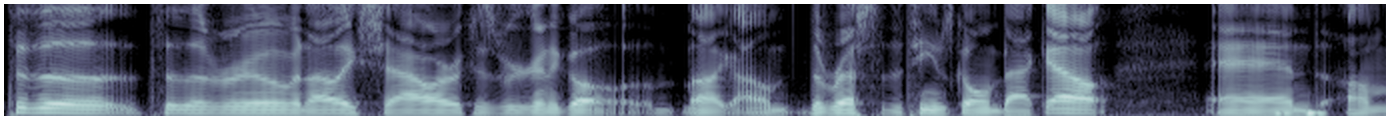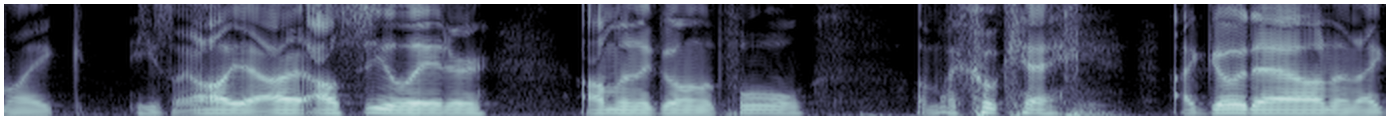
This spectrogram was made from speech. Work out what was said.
to the to the room and i like shower because we are gonna go like um, the rest of the team's going back out. And i'm like he's like oh yeah all right i'll see you later. I'm gonna go in the pool. I'm like okay. I go down and I,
